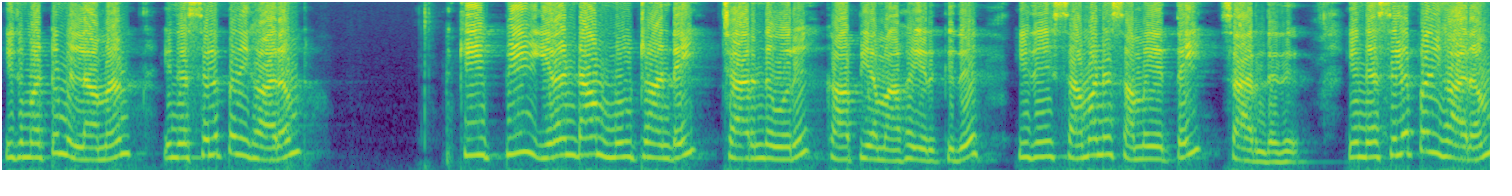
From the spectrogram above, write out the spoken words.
இது மட்டும் இல்லாம இந்த சிலப்பதிகாரம் கிபி இரண்டாம் நூற்றாண்டை சார்ந்த ஒரு காப்பியமாக இருக்குது. இது சமண சமயத்தை சார்ந்தது. இந்த சிலப்பதிகாரம்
